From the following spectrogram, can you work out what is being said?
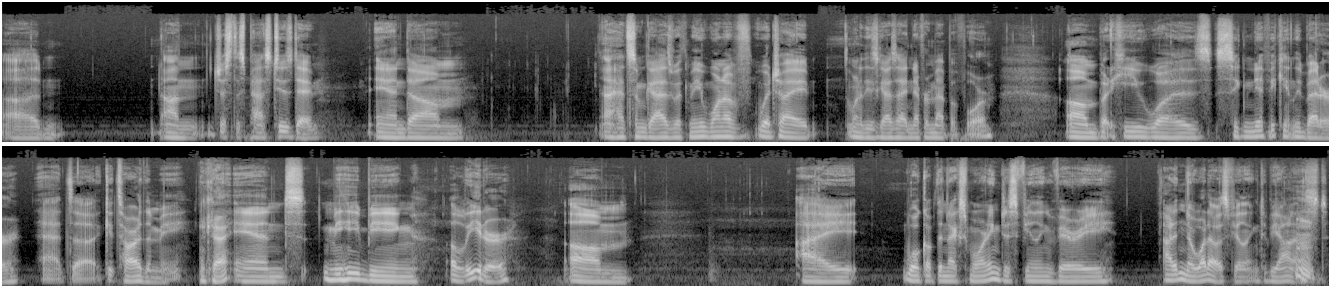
uh, on just this past Tuesday, and um, I had some guys with me. One of which I, one of these guys I had never met before, um, but he was significantly better at uh, guitar than me. Okay. And me being a leader, um, I woke up the next morning just feeling very, I didn't know what I was feeling, to be honest.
